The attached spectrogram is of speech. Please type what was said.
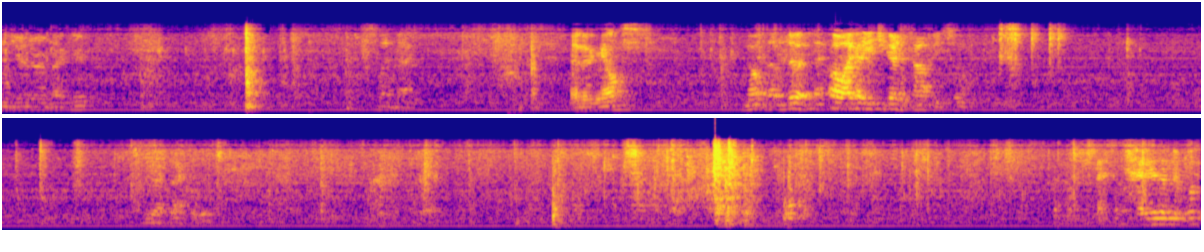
Need you to back here? Slide back. Anything else? No, that'll do it. Oh, I gotta get you guys a copy, so. Be right back with it. than it was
